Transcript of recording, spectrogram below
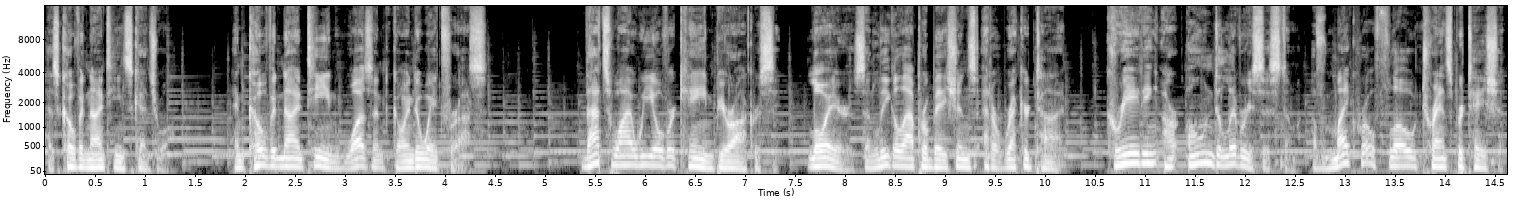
as COVID 19 schedule. And COVID 19 wasn't going to wait for us. That's why we overcame bureaucracy, lawyers, and legal approbations at a record time, creating our own delivery system of microflow transportation,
